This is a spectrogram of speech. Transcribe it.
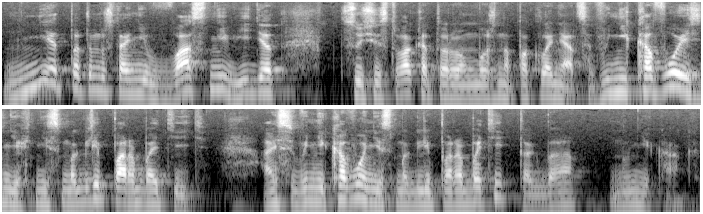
Нет, потому что они вас не видят, существа, которым можно поклоняться. Вы никого из них не смогли поработить. А если вы никого не смогли поработить, тогда ну никак.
